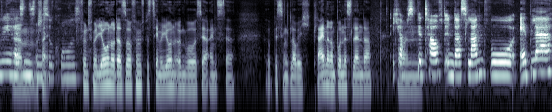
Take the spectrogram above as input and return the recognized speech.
Nee, Hessen ähm, ist nicht so groß. 5 Millionen oder so, 5 bis 10 Millionen. Irgendwo ist ja eins der so ein bisschen, glaube ich, kleineren Bundesländer. Ich habe es getauft in das Land, wo Äppler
